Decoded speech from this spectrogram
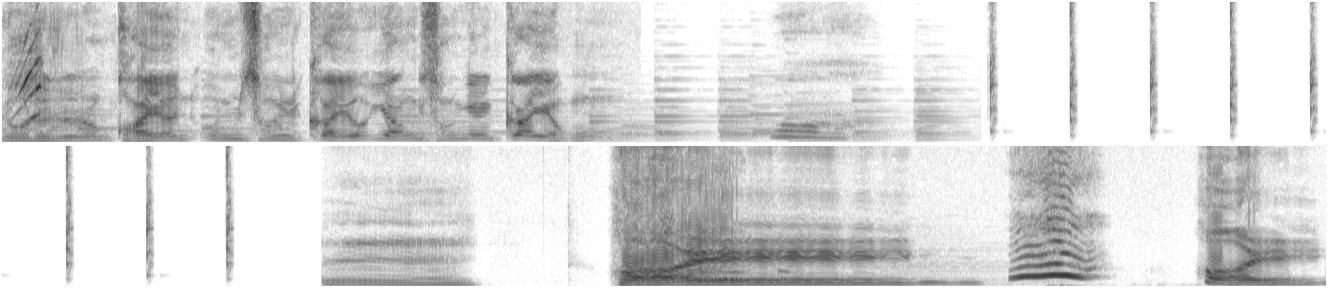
요르르는 과연 음성일까요, 양성일까요? 와, 음, 헐, 헐,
